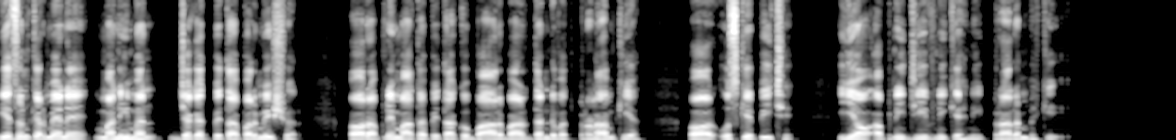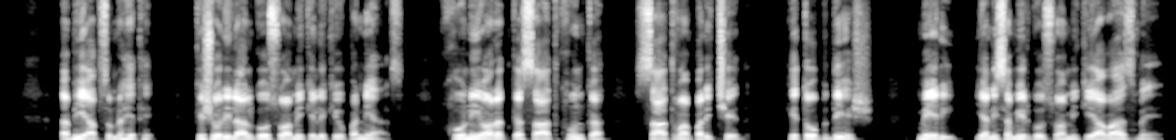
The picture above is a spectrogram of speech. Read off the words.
ये सुनकर मैंने मन ही मन जगत पिता परमेश्वर और अपने माता पिता को बार बार दंडवत प्रणाम किया और उसके पीछे यों अपनी जीवनी कहनी प्रारंभ की। अभी आप सुन रहे थे किशोरीलाल गोस्वामी के लिखे उपन्यास, खूनी औरत का साथ खून का सातवां परिच्छेद, हितोपदेश, मेरी यानी समीर गोस्वामी की आवाज़ में।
